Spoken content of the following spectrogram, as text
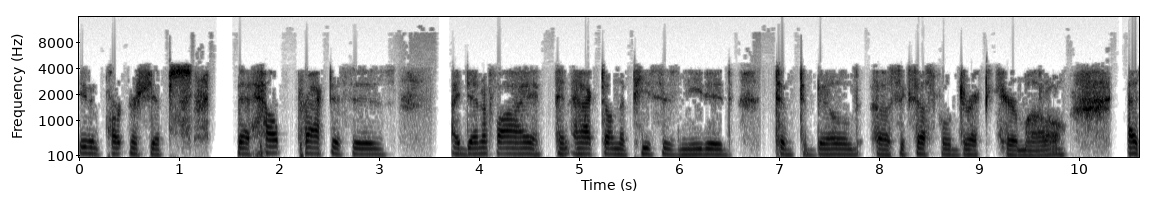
even partnerships that help practices identify and act on the pieces needed to, to build a successful direct care model. As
